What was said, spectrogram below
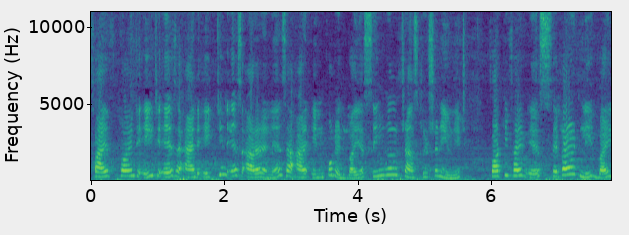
5.8S and 18S rRNAs are encoded by a single transcription unit 45S separately by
